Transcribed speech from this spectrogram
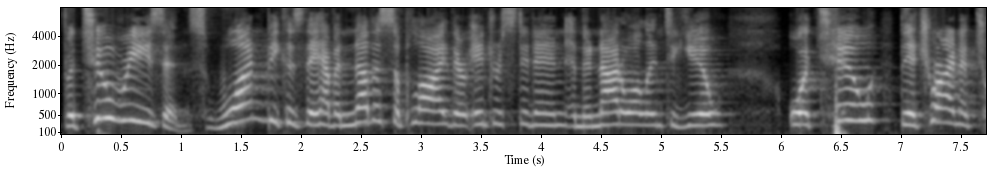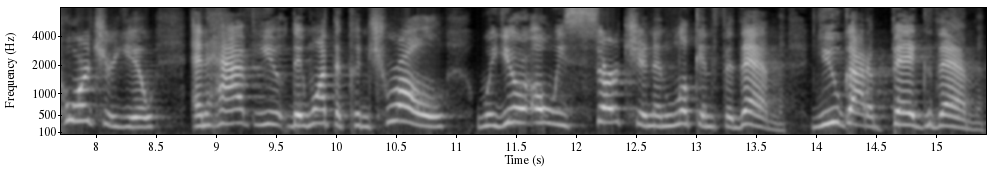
for two reasons. One, because they have another supply they're interested in and they're not all into you or two, they're trying to torture you and have you, they want the control where you're always searching and looking for them. You got to beg them.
